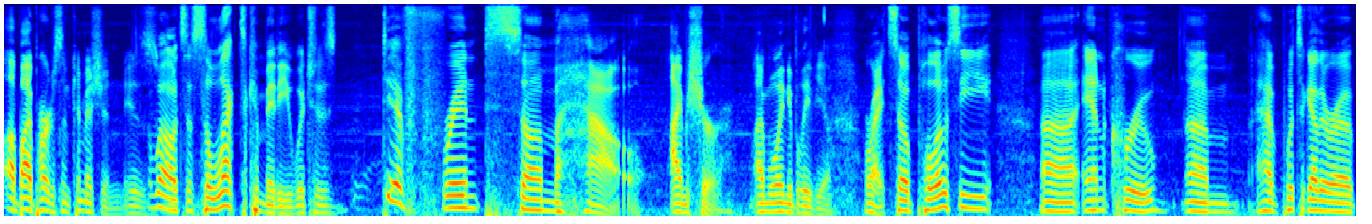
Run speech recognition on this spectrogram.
a, bipartisan commission. Is well, it's a select committee, which is different somehow. I'm sure. I'm willing to believe you. Right. So Pelosi uh, and crew um, have put together a,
